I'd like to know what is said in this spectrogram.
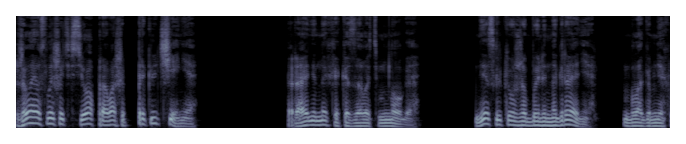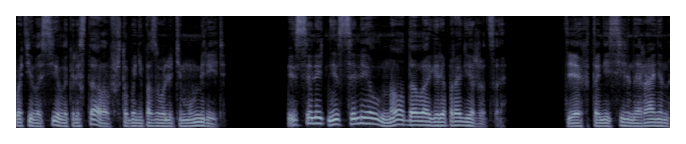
желаю услышать все про ваши приключения». Раненых оказалось много. Несколько уже были на грани, благо мне хватило сил и кристаллов, чтобы не позволить им умереть. Исцелить не исцелил, но до лагеря продержится. Тех, кто не сильно ранен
